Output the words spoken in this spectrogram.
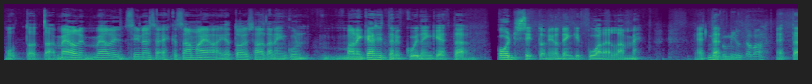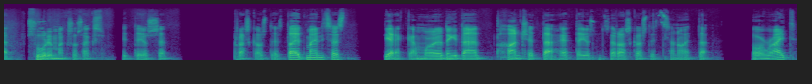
Mutta tota, meillä, oli, meillä oli sinänsä ehkä sama ja, ja toisaalta niin kuin, mä olin käsittänyt kuitenkin, että oddsit on jotenkin puolellamme. Että, niin kuin millä tavalla? Että suurimmaksi osaksi sitten, jos se raskaustesti, tai että mä en itse asiassa tiedäkään, mulla on jotenkin tämä hunch, että, että jos nyt se raskaustesti sanoo, että all right,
